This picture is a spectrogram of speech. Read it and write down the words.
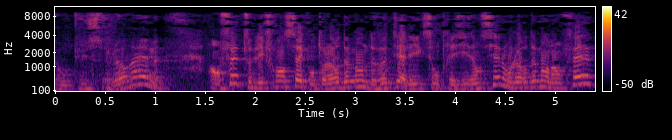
Campus Lorraine. En fait, les Français, quand on leur demande de voter à l'élection présidentielle, on leur demande en fait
